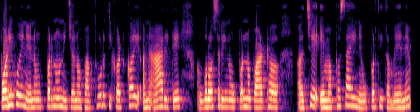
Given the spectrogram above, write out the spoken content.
પડી હોય ને એનો ઉપરનો, નીચેનો ભાગ થોડોથી કટ કરી અને આ રીતે ગ્રોસરીનો ઉપરનો પાર્ટ છે એમાં ફસાઈને ઉપરથી તમે એને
